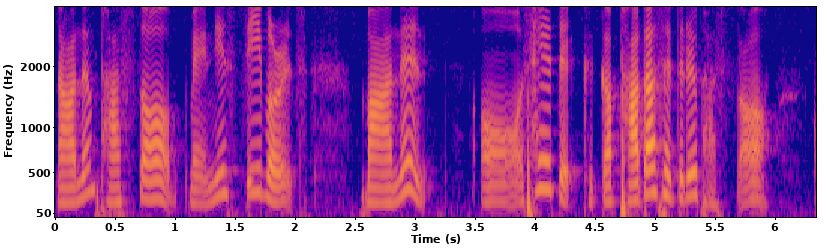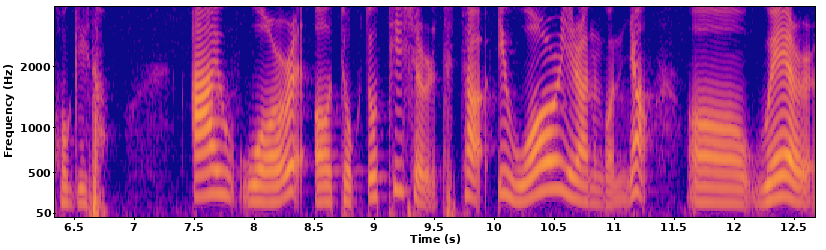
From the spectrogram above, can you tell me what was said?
나는 봤어. many seabirds. 많은 어, 새들, 그러니까 바다 새들을 봤어. 거기서. I wore a 독도 t-shirt. 자, 이 were이라는 거는요. 어, wear,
